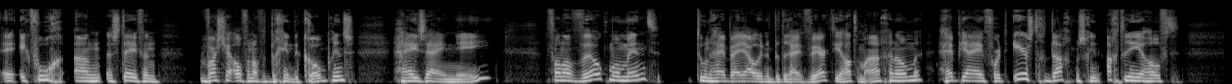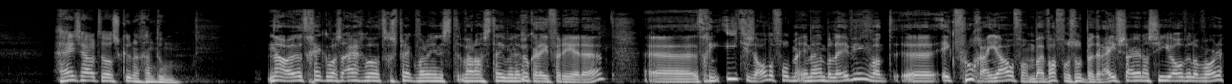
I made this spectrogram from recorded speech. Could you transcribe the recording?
ik vroeg aan Steven was jij al vanaf het begin de kroonprins? Hij zei nee. Vanaf welk moment, toen hij bij jou in het bedrijf werkte, je had hem aangenomen, heb jij voor het eerst gedacht, misschien achter in je hoofd, hij zou het wel eens kunnen gaan doen? Nou, het gekke was eigenlijk wel het gesprek waarin, waaraan Steven net ook refereerde. Uh, het ging ietsjes anders volgens mij in mijn beleving. Want uh, ik vroeg aan jou van bij wat voor soort bedrijf zou je dan CEO willen worden?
